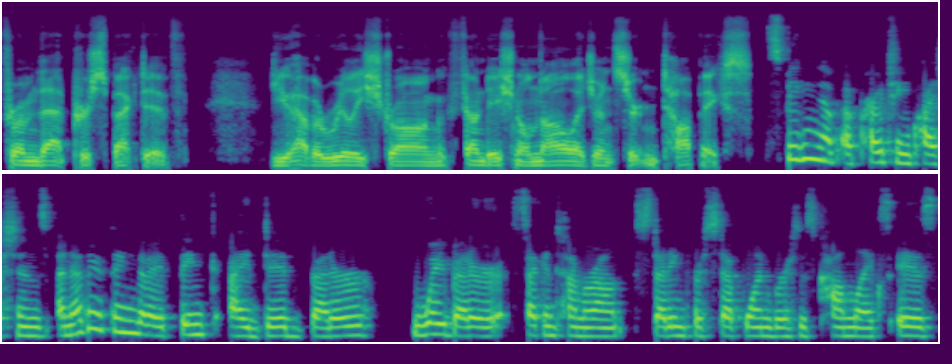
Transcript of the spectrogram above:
from that perspective. Do you have a really strong foundational knowledge on certain topics? Speaking of approaching questions, another thing that I think I did better, way better second time around studying for step one versus Comlex is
